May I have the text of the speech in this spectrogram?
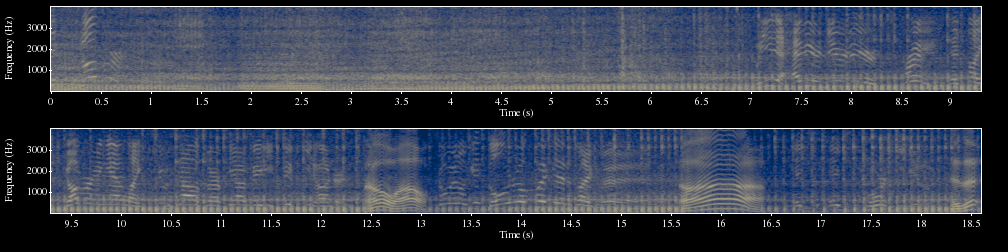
It's covered. We need a heavier duty to your spring. It's like governing at like 2,000 RPM, maybe 1,500. Oh, wow. So it'll get going real quick and then it's like, eh. Ah, it's, it's torquey, dude. is it?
